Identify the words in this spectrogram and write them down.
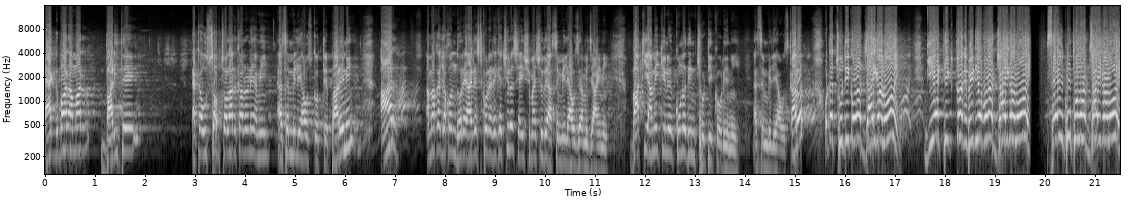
একবার আমার বাড়িতে একটা উৎসব চলার কারণে আমি অ্যাসেম্বলি হাউস করতে পারিনি। আর আমাকে যখন ধরে অ্যারেস্ট করে রেখেছিল, সেই সময় শুধু অ্যাসেম্বলি হাউসে আমি যাইনি। বাকি আমি কিন্তু কোনো দিন ছুটি করিনি। Assembly house. কারণ ওটা ছুটি করার জায়গা নয়, গিয়ে টিকটক ভিডিও করার জায়গা নয়, সেলফি তোলার জায়গা নয়।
